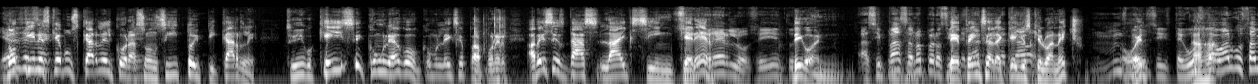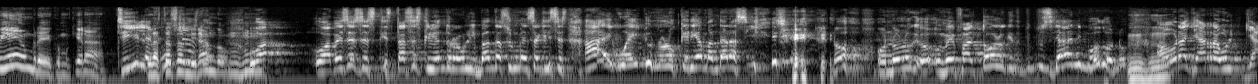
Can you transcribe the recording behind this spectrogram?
No tienes que buscarle el corazoncito y picarle. Yo digo, ¿qué hice? ¿Cómo le hago? ¿Cómo le hice para poner? A veces das like sin, sin querer. quererlo, sí. entonces- Digo, en Así pasa, ¿no? Pero si defensa de aquellos que lo han hecho. Mm, O él. si te gusta Ajá. o algo, está bien, hombre, como quiera. Sí, le la estás admirando. O a veces es que estás escribiendo, Raúl, y mandas un mensaje y dices, ay, güey, yo no lo quería mandar así. ¿No? O, no lo, o me faltó lo que. Pues ya, ni modo, ¿no? Ahora ya, Raúl, ya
